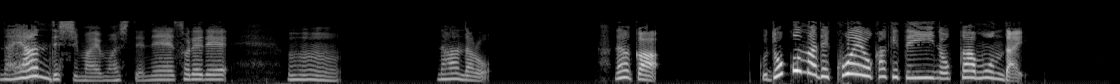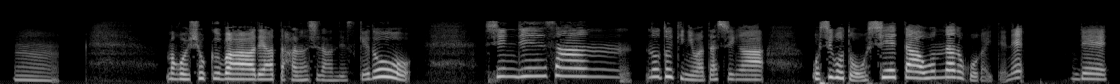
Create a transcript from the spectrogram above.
悩んでしまいましてね。それで、うん。なんだろう。なんか、どこまで声をかけていいのか問題。うん。まあ、これ職場であった話なんですけど、新人さんの時に私がお仕事を教えた女の子がいてね。で、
